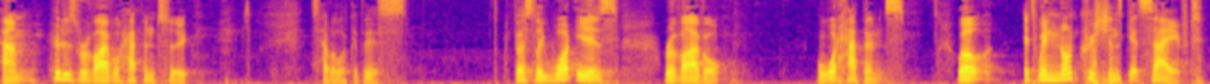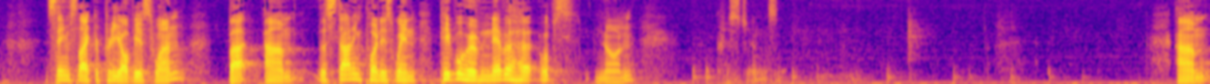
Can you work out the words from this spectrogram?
um, who does revival happen to? Let's have a look at this. Firstly, what is revival? Well, what happens? Well, it's when non Christians get saved. It seems like a pretty obvious one. But um, the starting point is when people who have never heard, oops, non Christians. Um,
